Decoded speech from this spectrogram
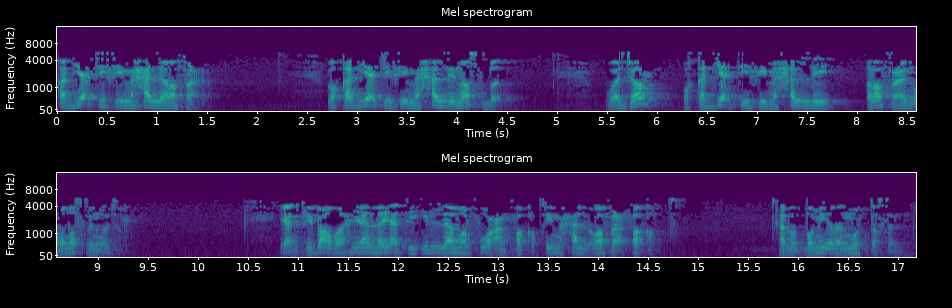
قد يأتي في محل رفع وقد يأتي في محل نصب وجر وقد يأتي في محل رفع ونصب وجر. يعني في بعض الأحيان لا يأتي إلا مرفوعا فقط في محل رفع فقط. هذا الضمير المتصل.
